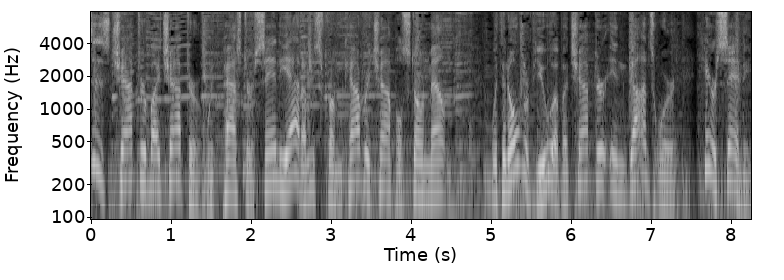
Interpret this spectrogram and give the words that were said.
is Chapter by Chapter with Pastor Sandy Adams from Calvary Chapel, Stone Mountain. With an overview of a chapter in God's Word, here's Sandy.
